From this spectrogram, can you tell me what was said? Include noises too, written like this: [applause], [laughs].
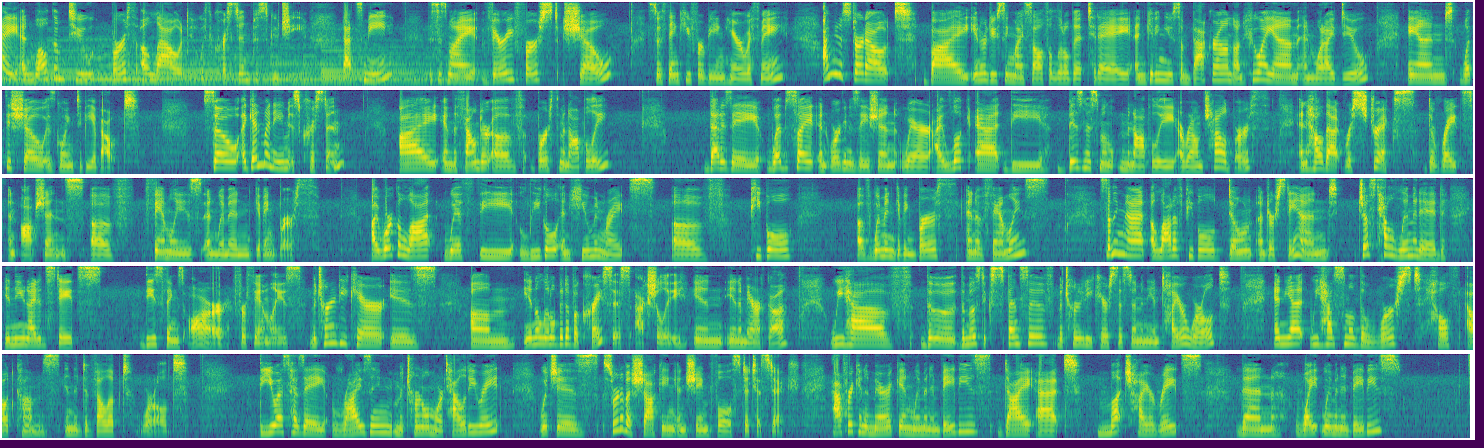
Hi, and welcome to Birth Allowed with Cristen Pascucci. That's me. This is my very first show, so thank you for being here with me. I'm going to start out by introducing myself a little bit today and giving you some background on who I am and what I do and what this show is going to be about. So, again, my name is Cristen. I am the founder of Birth Monopoly, that is a website and organization where I look at the business mon- monopoly around childbirth and how that restricts the rights and options of families and women giving birth. I work a lot with the legal and human rights of people, of women giving birth, and of families. Something that a lot of people don't understand just how limited in the United States these things are for families. Maternity care is um, in a little bit of a crisis, actually, in, in America. We have the, the most expensive maternity care system in the entire world, and yet we have some of the worst health outcomes in the developed world. The US has a rising maternal mortality rate, which is sort of a shocking and shameful statistic. African American women and babies die at much higher rates than white women and babies.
